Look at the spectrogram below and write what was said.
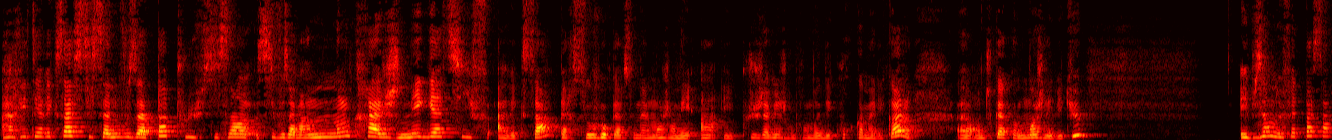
Arrêtez avec ça si ça ne vous a pas plu, si, ça, si vous avez un ancrage négatif avec ça, perso, personnellement j'en ai un et plus jamais je reprendrai des cours comme à l'école, euh, en tout cas comme moi je l'ai vécu, eh bien ne faites pas ça.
